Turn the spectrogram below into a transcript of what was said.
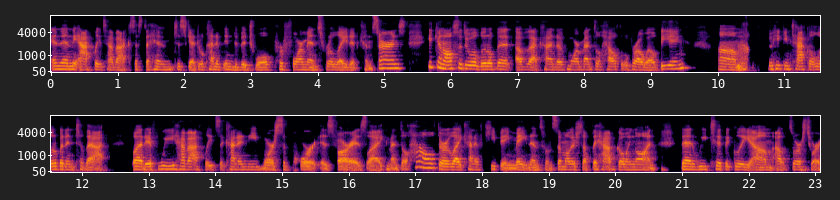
and then the athletes have access to him to schedule kind of individual performance related concerns concerns. He can also do a little bit of that kind of more mental health, overall well being. Um, so he can tackle a little bit into that. But if we have athletes that kind of need more support as far as like mental health or like kind of keeping maintenance when some other stuff they have going on, then we typically um, outsource to our,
